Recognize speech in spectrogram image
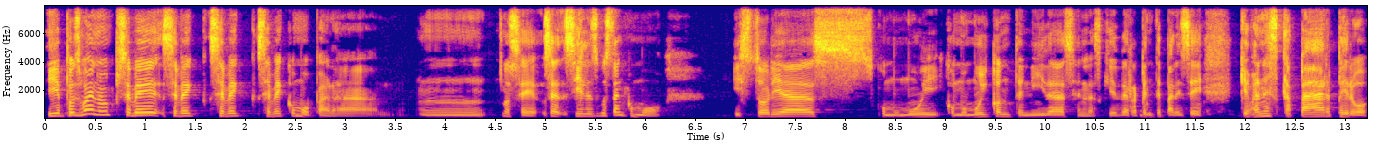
Y pues bueno, se ve, se ve, se ve, se ve como para, mm, no sé, o sea, si les gustan como historias como muy, como muy contenidas en las que de repente parece que van a escapar, pero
